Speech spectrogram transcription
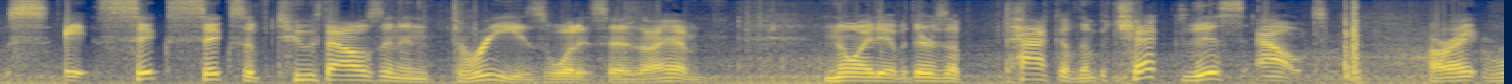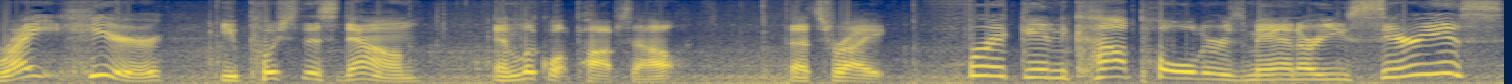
6-6 of 2003 is what it says. I have no idea, but there's a pack of them. But check this out. All right, right here, you push this down, and look what pops out. That's right, freaking cup holders, man. Are you serious?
